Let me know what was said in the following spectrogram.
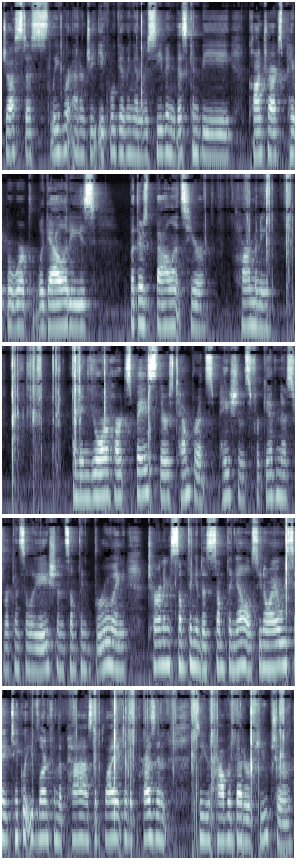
Justice, Libra energy, equal giving and receiving. This can be contracts, paperwork, legalities, but there's balance here, harmony. And in your heart space, there's temperance, patience, forgiveness, reconciliation, something brewing, turning something into something else. You know, I always say take what you've learned from the past, apply it to the present so you have a better future.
